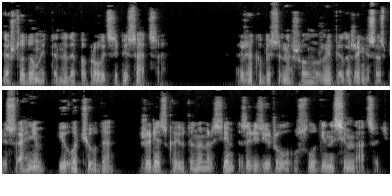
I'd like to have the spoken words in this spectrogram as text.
Да что думать-то, надо попробовать записаться. Жака быстро нашел нужное приложение со списанием, и, о чудо, жилец каюты номер 7 зарезервировал услуги на 17.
